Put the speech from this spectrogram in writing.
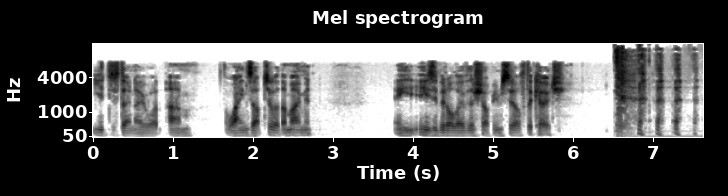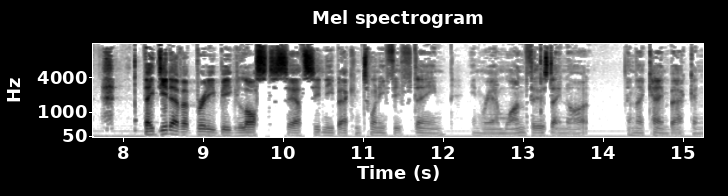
You just don't know what um, Wayne's up to at the moment. He, he's a bit all over the shop himself, the coach. They did have a pretty big loss to South Sydney back in 2015 in round one, Thursday night, and they came back and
